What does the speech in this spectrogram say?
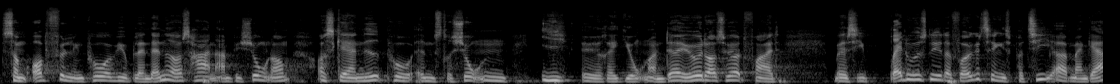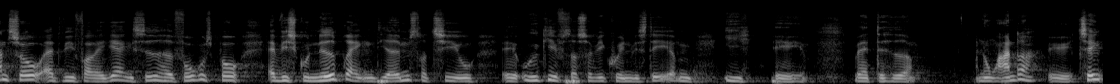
som opfølgning på, at vi jo blandt andet også har en ambition om at skære ned på administrationen i øh, regionerne. Det har jeg jo også hørt fra et vil jeg sige, bredt udsnit af Folketingets partier, at man gerne så, at vi fra regeringens side havde fokus på, at vi skulle nedbringe de administrative øh, udgifter, så vi kunne investere dem i, øh, hvad det hedder, nogle andre øh, ting.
